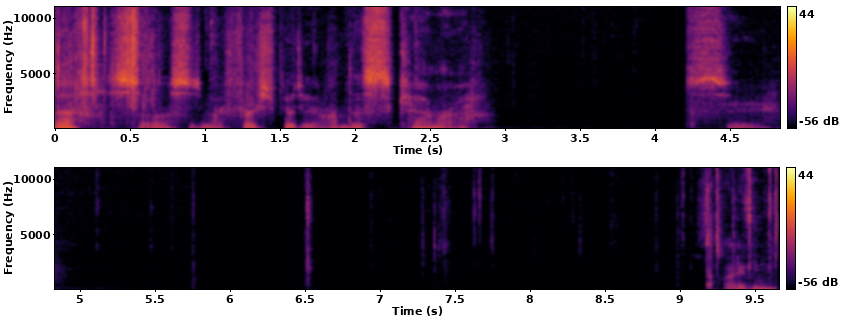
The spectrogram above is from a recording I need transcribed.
Yeah, so this is my first video on this camera. Let's see. Lighting?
